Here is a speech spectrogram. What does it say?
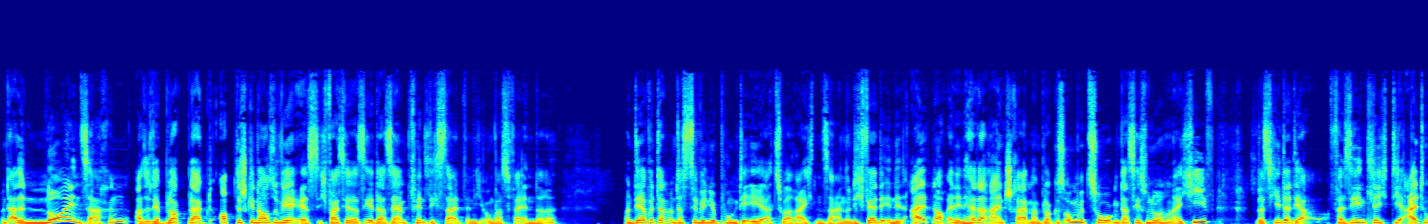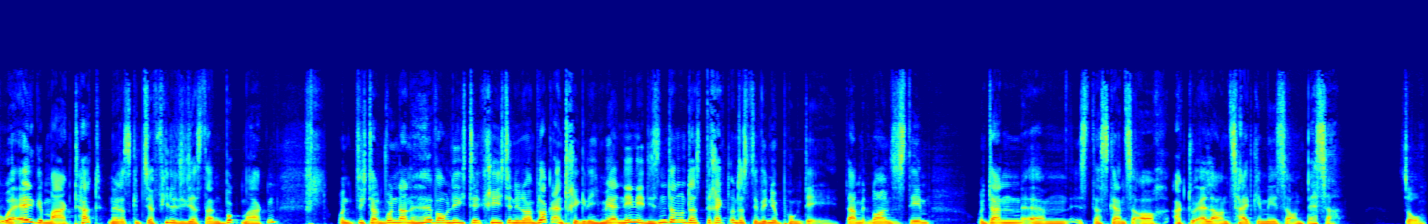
und alle neuen Sachen, also der Blog bleibt optisch genauso wie er ist. Ich weiß ja, dass ihr da sehr empfindlich seid, wenn ich irgendwas verändere. Und der wird dann unter stevenio.de zu erreichen sein. Und ich werde in den alten auch in den Header reinschreiben, mein Blog ist umgezogen, das hier ist nur noch ein Archiv, sodass jeder, der versehentlich die alte URL gemarkt hat, ne, das gibt's ja viele, die das dann bookmarken, und sich dann wundern, hä, warum kriege ich denn die neuen Blog-Einträge nicht mehr? Nee, nee, die sind dann unter, direkt unter stevenio.de, da mit neuem System. Und dann ähm, ist das Ganze auch aktueller und zeitgemäßer und besser. So,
